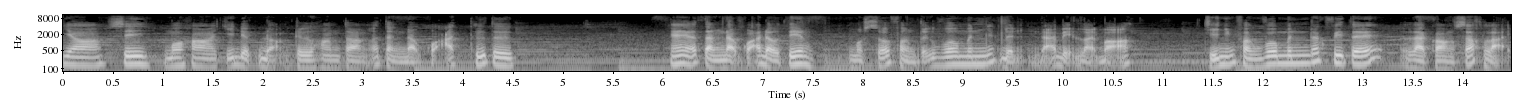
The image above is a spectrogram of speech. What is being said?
do si, moha chỉ được đoạn trừ hoàn toàn ở tầng đạo quả thứ tư. Ngay ở tầng đạo quả đầu tiên, một số phần tử vô minh nhất định đã bị loại bỏ. Chỉ những phần vô minh rất phi tế là còn sót lại.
